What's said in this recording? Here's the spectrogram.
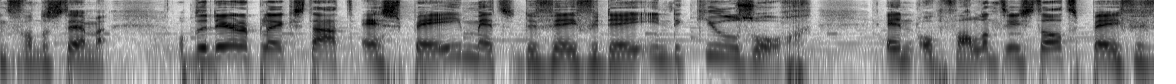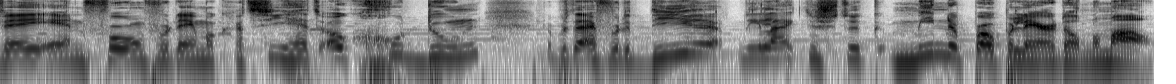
van de stemmen. Op de derde plek staat SP met de VVD in de kielzog. En opvallend is dat PVV en Forum voor Democratie het ook goed doen. De Partij voor de Dieren die lijkt een stuk minder populair dan normaal.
